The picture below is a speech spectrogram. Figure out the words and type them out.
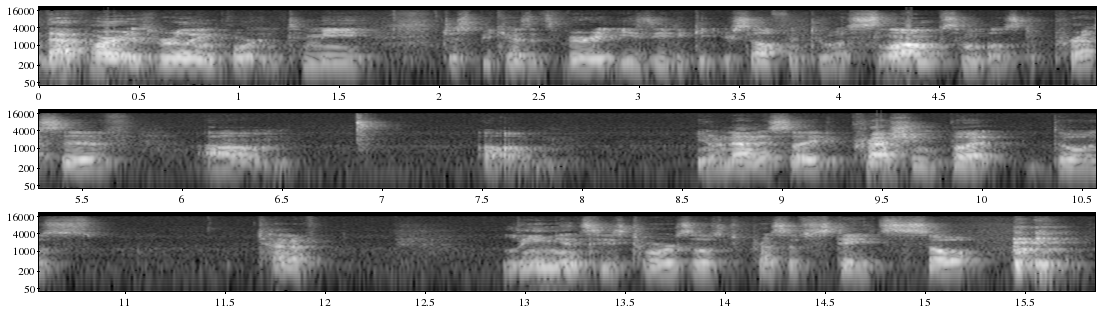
that part is really important to me just because it's very easy to get yourself into a slump, some of those depressive, um, um, you know, not necessarily depression, but those kind of leniencies towards those depressive states. So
